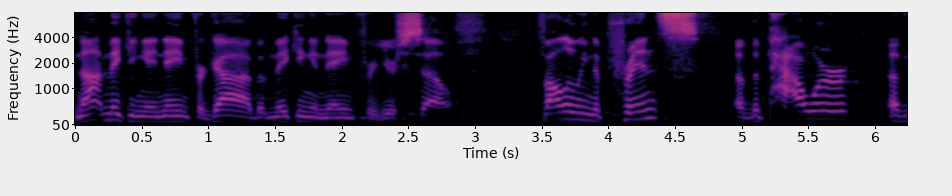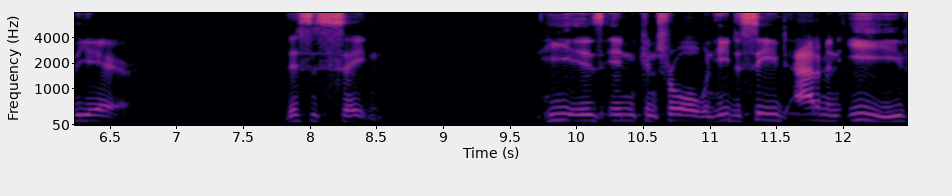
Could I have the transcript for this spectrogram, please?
Not making a name for God, but making a name for yourself. Following the prince of the power of the air. This is Satan. He is in control. When he deceived Adam and Eve,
